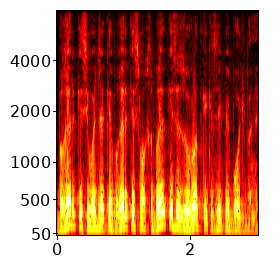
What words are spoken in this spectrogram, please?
بغیر کسی وجہ کے، بغیر کسی مقصد، بغیر کسی ضرورت کے کسی پہ بوجھ بنے۔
